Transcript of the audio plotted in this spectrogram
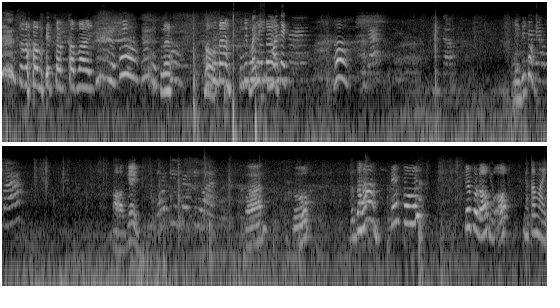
Sumabit ang kamay. Ah, Oh. puntahan. Hindi po Balik, balik. Ah. Yung dito. Okay. One, two. Dadahan. Careful. Careful, off, Yung- off. Yung kamay.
